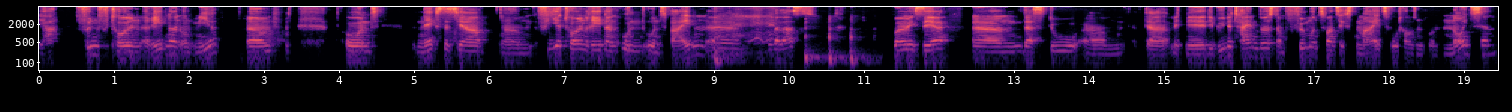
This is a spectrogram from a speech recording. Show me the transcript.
ja, fünf tollen Rednern und mir. Ähm, und nächstes Jahr ähm, vier tollen Rednern und uns beiden, äh, lieber Lars. Ich freue mich sehr, ähm, dass du ähm, da mit mir die Bühne teilen wirst. Am 25. Mai 2019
